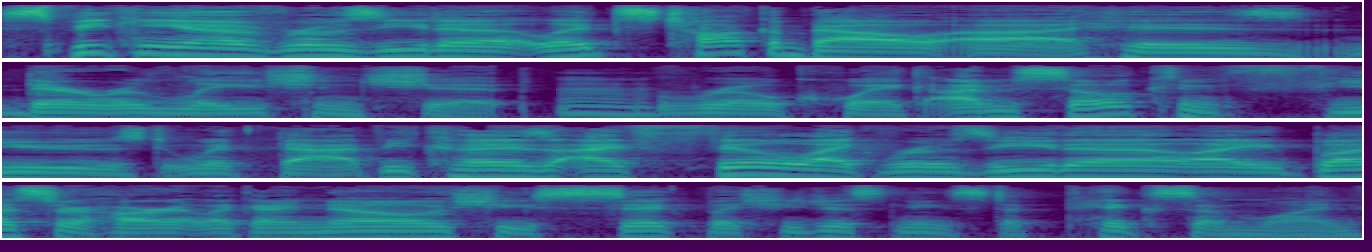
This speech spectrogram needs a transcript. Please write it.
Speaking of Rosita, let's talk about uh, his their relationship mm. real quick. I'm so confused with that because I feel like Rosita, like bless her heart, like I know she's sick, but she just needs to pick someone.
